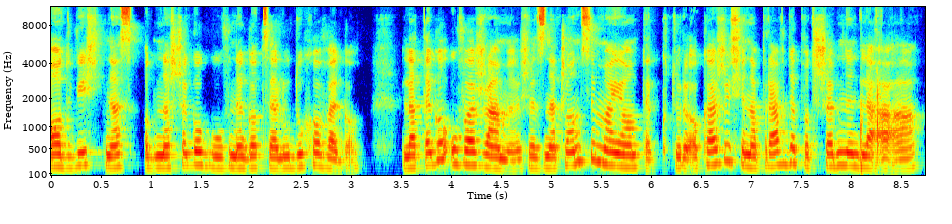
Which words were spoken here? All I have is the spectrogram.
odwieść nas od naszego głównego celu duchowego. Dlatego uważamy, że znaczący majątek, który okaże się naprawdę potrzebny dla AA,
